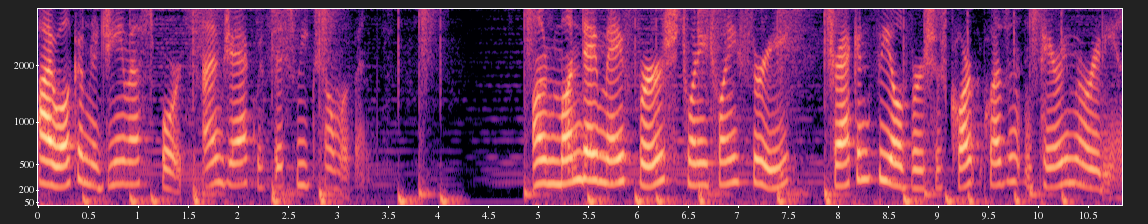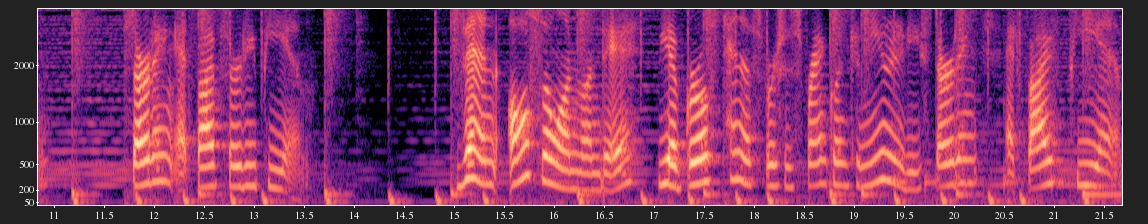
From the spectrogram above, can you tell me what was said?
Hi, welcome to GMS Sports. I'm Jack with this week's home events. On Monday, May 1st, 2023, track and field versus Clark Pleasant and Perry Meridian, starting at 5.30 p.m. Then, also on Monday, we have girls tennis versus Franklin Community starting at 5 p.m.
